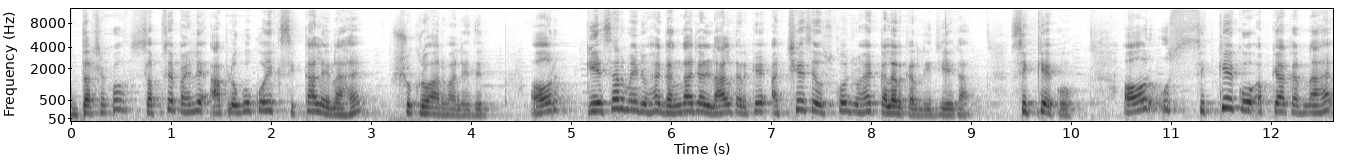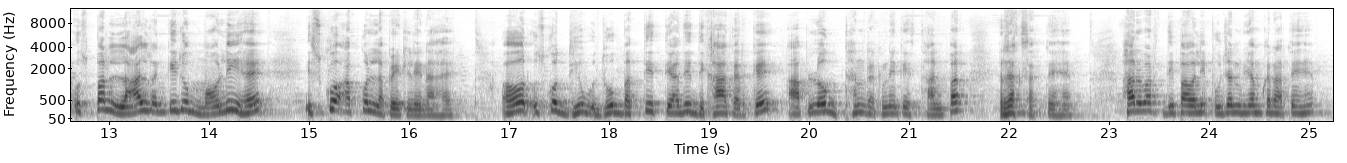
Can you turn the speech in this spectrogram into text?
दर्शकों, सबसे पहले आप लोगों को एक सिक्का लेना है शुक्रवार वाले दिन और केसर में जो है गंगा जल डाल करके अच्छे से उसको जो है कलर कर लीजिएगा सिक्के को। और उस सिक्के को अब क्या करना है? उस पर लाल रंग की जो मौली है, इसको आपको लपेट लेना है और उसको धूप धूप बत्ती इत्यादि दिखा करके आप लोग धन रखने के स्थान पर रख सकते हैं। हर वर्ष दीपावली पूजन भी हम कराते हैं।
